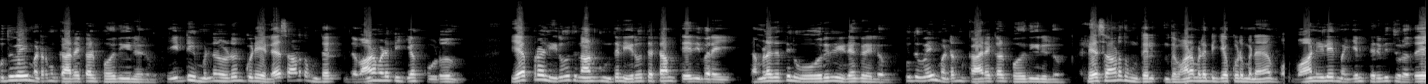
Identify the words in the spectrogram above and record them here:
புதுவை மற்றும் காரைக்கால் பகுதிகளிலும் இடி மின்னலுடன் கூடிய லேசானது முதல் மிதமான மழை பெய்யக்கூடும். ஏப்ரல் இருபத்தி நான்கு முதல் இருபத்தி எட்டாம் தேதி வரை தமிழகத்தில் ஓரிரு இடங்களிலும் புதுவை மற்றும் காரைக்கால் பகுதிகளிலும் லேசானது முதல் இந்த வானமழை பெய்யக்கூடும் என வானிலை மையம் தெரிவித்துள்ளது.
